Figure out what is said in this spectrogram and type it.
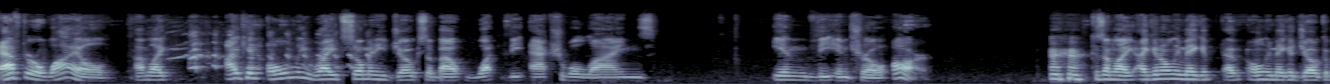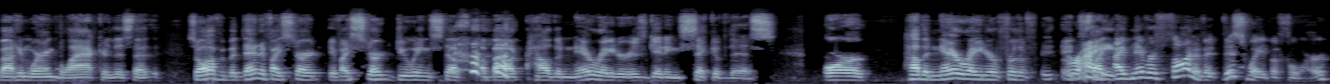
After a while, I'm like, I can only write so many jokes about what the actual lines in the intro are. Uh-huh. because I'm like I can only make it I only make a joke about him wearing black or this that so often. But then if I start if I start doing stuff about how the narrator is getting sick of this, or how the narrator for the it's Right. like I've never thought of it this way before.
